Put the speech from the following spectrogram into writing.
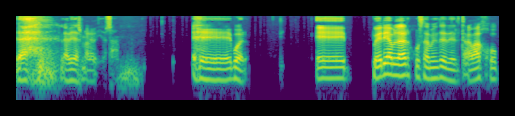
Ah, la vida es maravillosa. Eh, bueno, eh, podría hablar justamente del trabajo,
